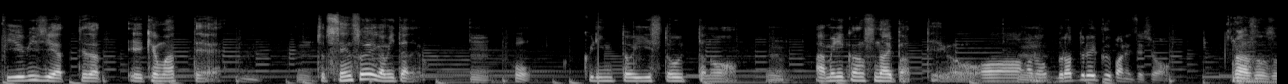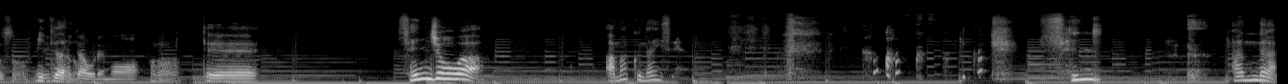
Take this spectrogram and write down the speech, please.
PUBG やってた影響もあって、うんちょっと戦争映画見たのよ。うん。ほクリント・イーストウッドのうん。アメリカン・スナイパーっていう映画。ああ、うんあの、ブラッドレイ・クーパーのやつでしょ？あ、そうそうそう。見てた見たの。俺も。うん、で、戦場は甘くないぜ。戦あんな、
